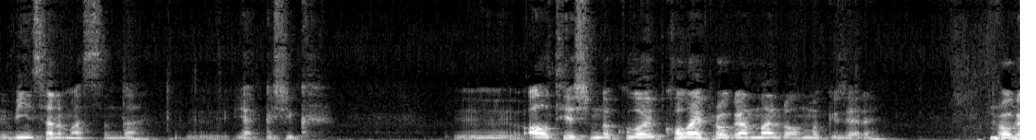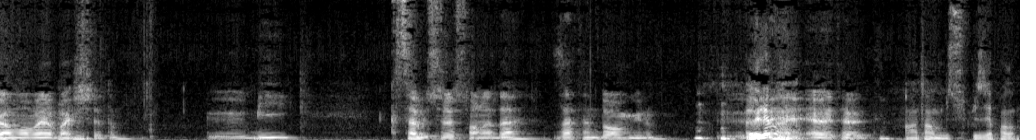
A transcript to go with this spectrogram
bir insanım aslında. E, yaklaşık 6 yaşımda kolay, kolay programlarla olmak üzere programlamaya başladım. E, bir kısa bir süre sonra da zaten doğum günüm. Öyle mi? Evet evet. ha tamam bir sürpriz yapalım.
